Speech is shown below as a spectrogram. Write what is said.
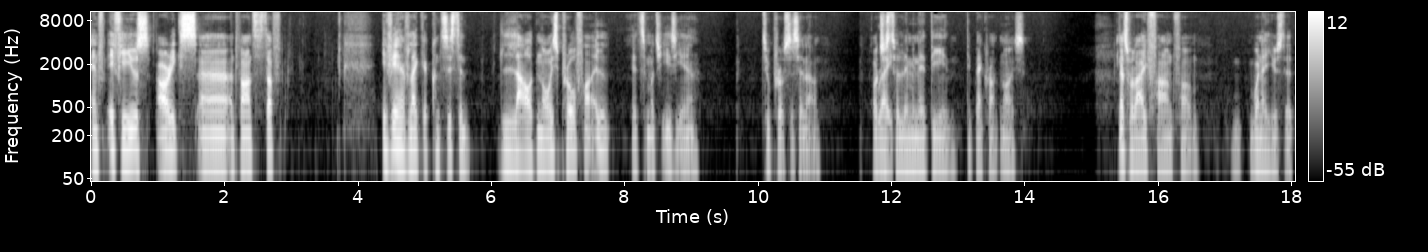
And if you use RX uh, advanced stuff, if you have like a consistent loud noise profile, it's much easier to process it out or Right. just to eliminate the, the background noise. That's what I found from when I used it.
